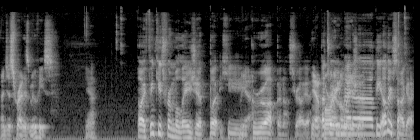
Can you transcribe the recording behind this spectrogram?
I just read his movies. Yeah. Oh, I think he's from Malaysia, but he Yeah. grew up in Australia. Yeah, that's born where he in met uh, the other Saw guy,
